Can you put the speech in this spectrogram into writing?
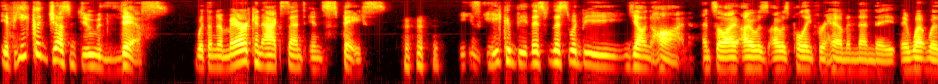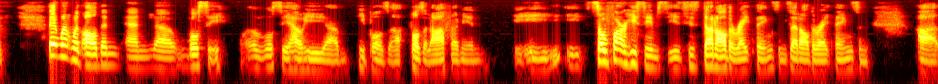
if he could just do this with an American accent in space, he's, he could be this. This would be young Han, and so I, I was I was pulling for him, and then they they went with they went with Alden, and uh, we'll see we'll see how he um, he pulls up pulls it off. I mean, he, he so far he seems he's, he's done all the right things and said all the right things and uh,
